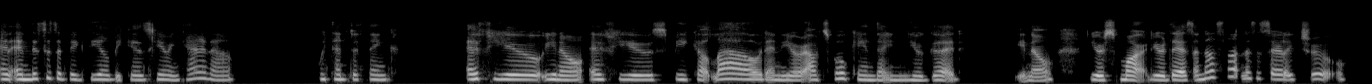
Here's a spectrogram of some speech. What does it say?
And and this is a big deal because here in Canada, we tend to think if you, you know, if you speak out loud and you're outspoken, then you're good. You know, you're smart, you're this. And that's not necessarily true,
